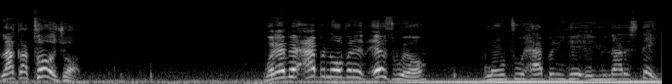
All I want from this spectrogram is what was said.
like I told y'all, whatever happened over there in Israel, going to happen here in United States.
